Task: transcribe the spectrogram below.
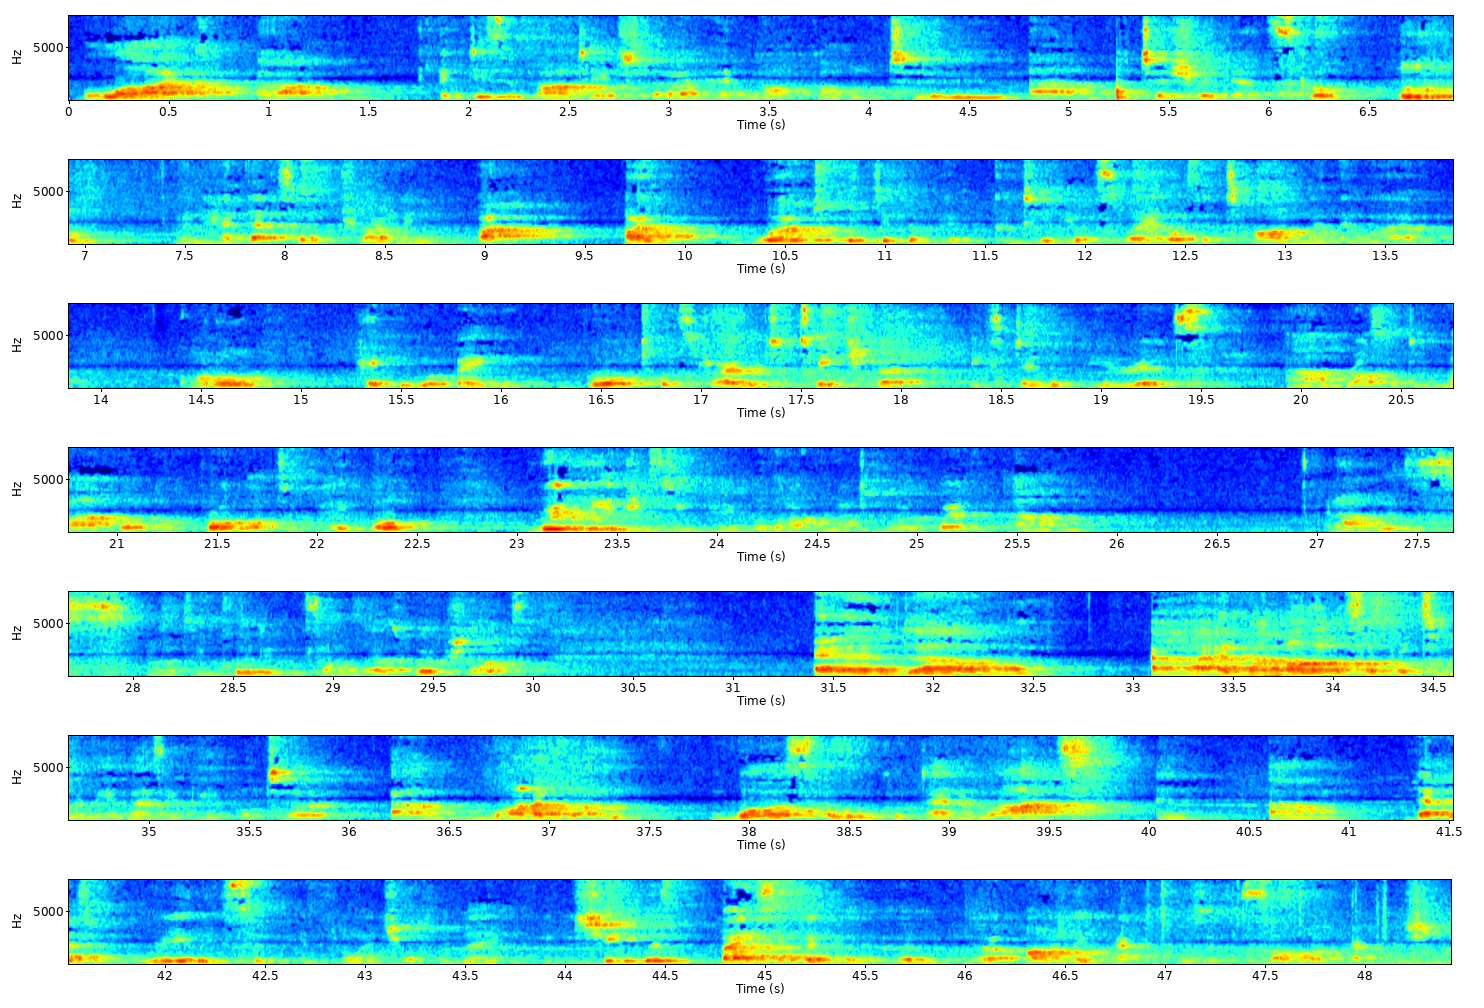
like um, a disadvantage that I had not gone to um, a tertiary dance school mm, and had that sort of training. But I worked with different people continuously. It was a time when there were quite a lot of people were being brought to Australia to teach for extended periods. Um, Russell Dumas brought, brought lots of people, really interesting people that I wanted to work with. Um, and I was, I was included in some of those workshops. And, um, uh, and my mother also brought some really amazing people too. Um, one of them was a woman called Dana Reitz, and um, that was really super influential for me because she was basically her, her, her only practice was as a solo practitioner,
